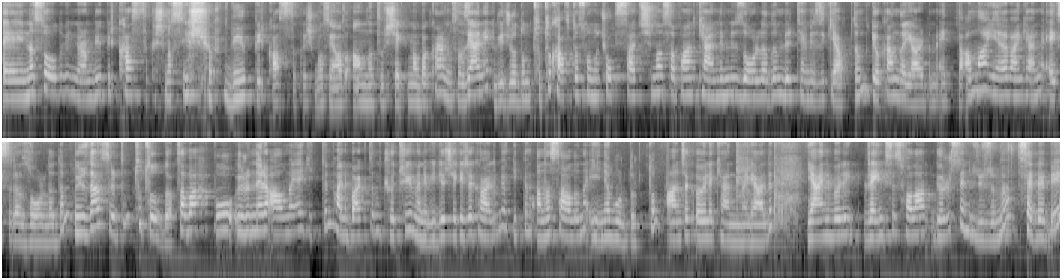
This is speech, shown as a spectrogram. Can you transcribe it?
E, nasıl oldu bilmiyorum. Büyük bir kas sıkışması yaşıyorum. Büyük bir kas sıkışması. Yalnız anlatım şeklime bakar mısınız? Yani vücudum tutuk. Hafta sonu çok saçma sapan kendimi zorladığım bir temizlik yaptım. Gökhan da yardım etti ama yine ben kendimi ekstra zorladım. Bu yüzden sırtım tutuldu. Sabah bu ürünleri almaya gittim. Hani baktım kötüyüm. Hani video çekecek halim yok. Gittim ana sağlığına iğne vurdurttum. Ancak öyle kendime geldim. Yani böyle renksiz falan görürseniz yüzümü sebebi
